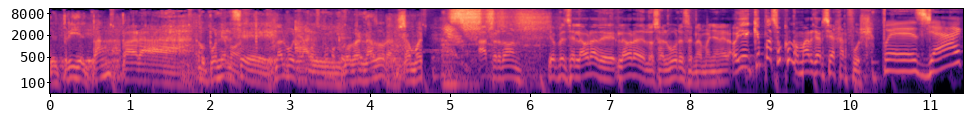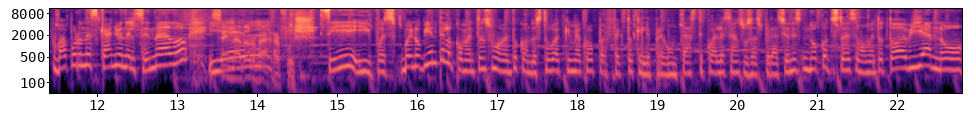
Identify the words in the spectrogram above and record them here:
el PRI y el PAN, para oponerse al gobernador Samuel. Ah, perdón. Yo pensé la hora de la hora de los albures en la mañanera. Oye, ¿qué pasó con Omar García Harfush? Pues ya va por un escaño en el Senado y senador Harfush. Sí, y pues bueno, bien te lo comentó en su momento cuando estuvo aquí, me acuerdo perfecto que le preguntaste cuáles eran sus aspiraciones. No contestó en ese momento, todavía no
